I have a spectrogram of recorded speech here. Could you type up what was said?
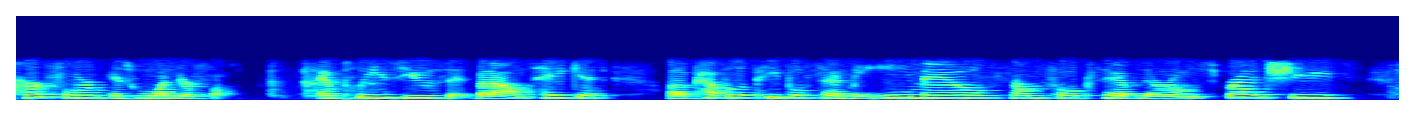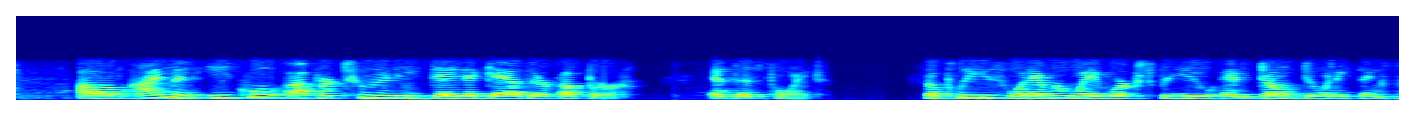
her form is wonderful, and please use it. But I'll take it. A couple of people send me emails. Some folks have their own spreadsheets. Um, I'm an equal opportunity data gather upper at this point. So please, whatever way works for you, and don't do anything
